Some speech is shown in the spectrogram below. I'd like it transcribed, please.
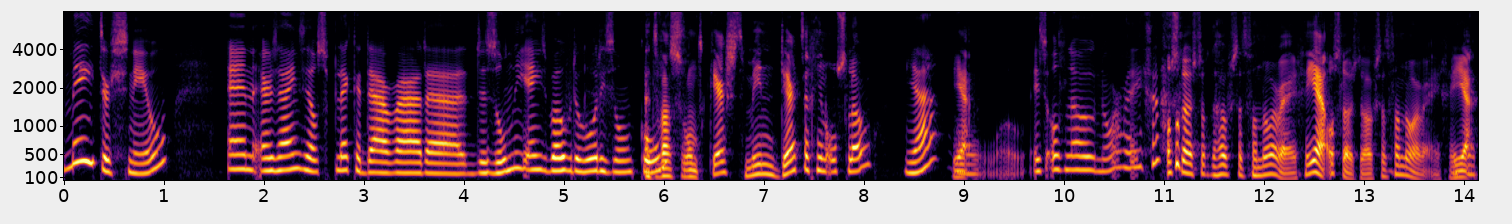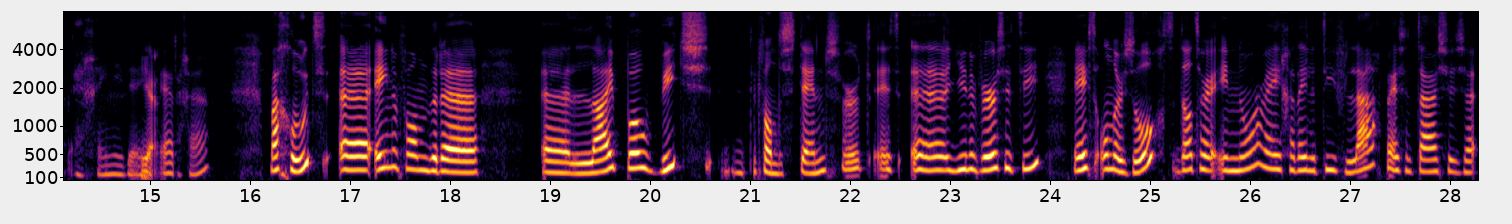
meters sneeuw. En er zijn zelfs plekken daar waar eh, de zon niet eens boven de horizon komt. Het was rond kerst min 30 in Oslo. Ja? Ja. Oh, wow. Is Oslo Noorwegen? Oslo is toch de hoofdstad van Noorwegen? Ja, Oslo is de hoofdstad van Noorwegen. Ik Ja. heb echt geen idee. Ja. Erg, hè? Maar goed, eh, een of andere eh Lipovic van de Stanford eh, University... die heeft onderzocht dat er in Noorwegen relatief laag percentage se-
